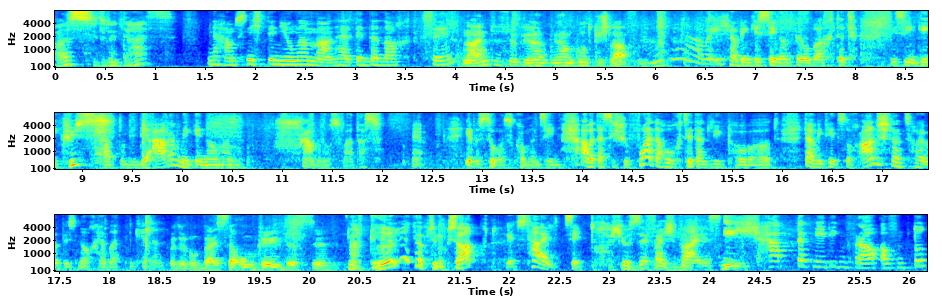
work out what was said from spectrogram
Was? Wieso denn das? Na, haben Sie nicht den jungen Mann heute in der Nacht gesehen? Nein, das, wir, wir haben gut geschlafen. Ja, aber ich habe ihn gesehen und beobachtet, wie sie ihn geküsst hat und in die Arme genommen. Schamlos war das. Ja, ich habe sowas kommen sehen. Aber dass sie schon vor der Hochzeit einen Liebhaber hat, damit hätte es noch anstandshalber bis nachher warten können. Warum weiß der Onkel, dass... Äh Natürlich, ich hab's ihm gesagt. Jetzt heilt sie. Ach, Josefa, ich weiß nicht. Ich habe der gnädigen Frau auf den Tod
